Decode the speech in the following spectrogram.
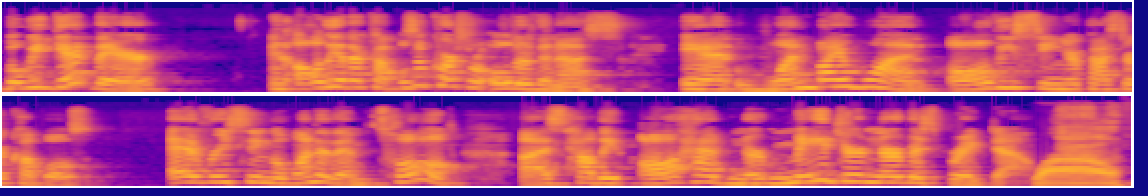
But we get there, and all the other couples, of course, were older than us. And one by one, all these senior pastor couples, every single one of them told us how they all had ner- major nervous breakdown. Wow.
